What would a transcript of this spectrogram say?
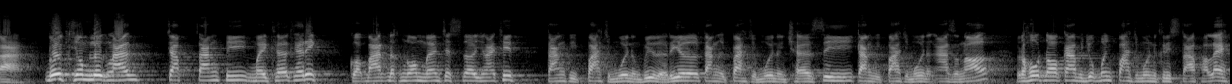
បាទដោយខ្ញុំលើកឡើងចាប់តាំងពី Michael Carrick ក៏បានដឹកនាំ Manchester United តាំងពីប៉ះជាមួយនឹង Villarreal តាំងពីប៉ះជាមួយនឹង Chelsea តាំងពីប៉ះជាមួយនឹង Arsenal រហូតដល់ការប្រយុទ្ធមិញប៉ះជាមួយនឹង Crystal Palace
